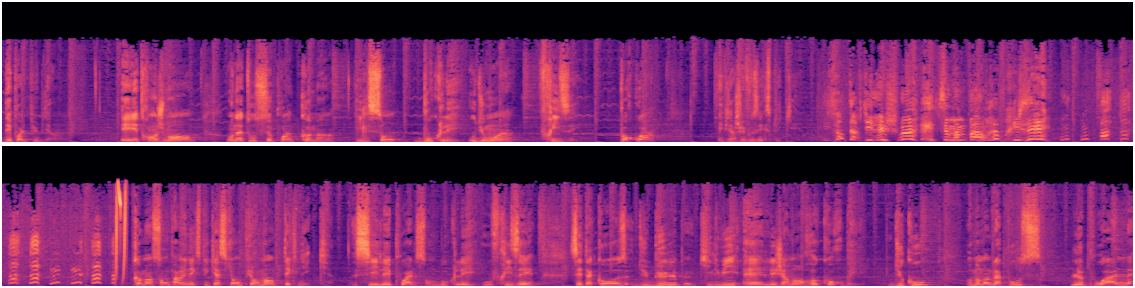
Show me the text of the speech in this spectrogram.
des poils pubiens. Et étrangement, on a tous ce point commun, ils sont bouclés, ou du moins frisés. Pourquoi? Eh bien, je vais vous expliquer. Ils sont tortillés les cheveux, c'est même pas un vrai frisé. Commençons par une explication purement technique. Si les poils sont bouclés ou frisés, c'est à cause du bulbe qui lui est légèrement recourbé. Du coup, au moment de la pousse, le poil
